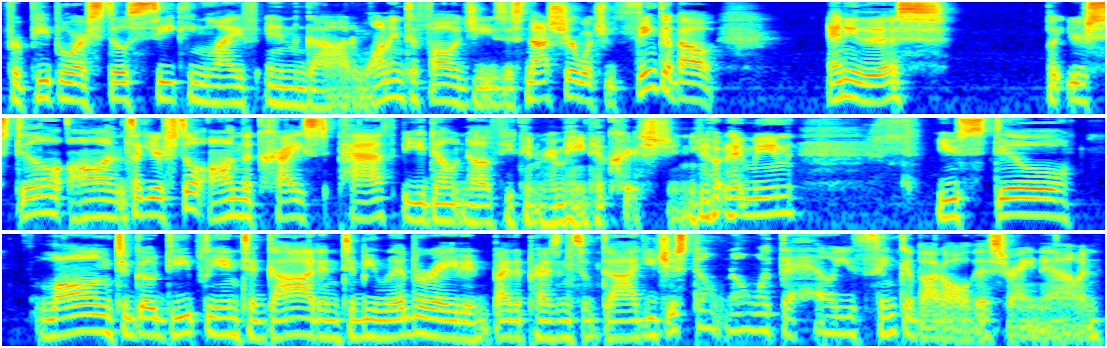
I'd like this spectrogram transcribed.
For people who are still seeking life in God, wanting to follow Jesus, not sure what you think about any of this, but you're still on it's like you're still on the Christ path, but you don't know if you can remain a Christian. You know what I mean? You still long to go deeply into God and to be liberated by the presence of God. You just don't know what the hell you think about all this right now. And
